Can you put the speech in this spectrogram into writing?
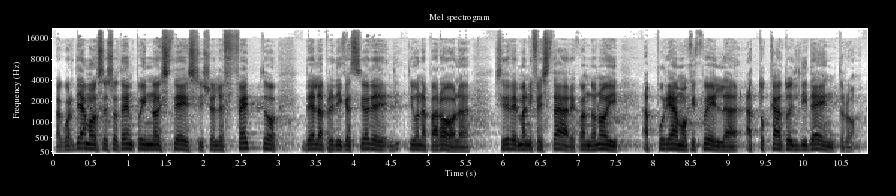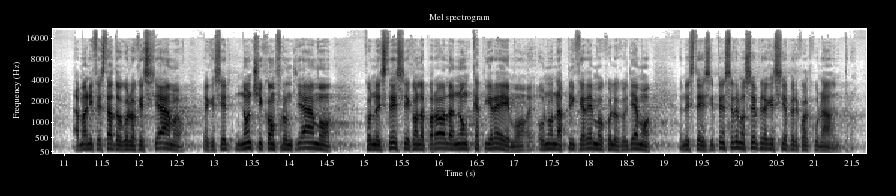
ma guardiamo allo stesso tempo in noi stessi, cioè l'effetto della predicazione di una parola si deve manifestare quando noi appuriamo che quella ha toccato il di dentro, ha manifestato quello che siamo, perché se non ci confrontiamo con noi stessi e con la parola non capiremo o non applicheremo quello che vediamo a noi stessi, penseremo sempre che sia per qualcun altro.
